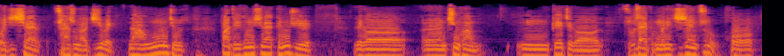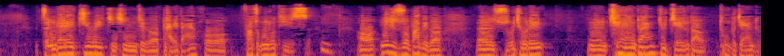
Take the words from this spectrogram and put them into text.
汇集起来传送到纪委，然后我们就把这些东西呢，根据这个嗯情况，嗯给这个住宅部门的纪检组和政改的纪委进行这个派单和发出工作提示。嗯。哦，也就是说，把这个呃诉求的嗯前端就介入到同步监督。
